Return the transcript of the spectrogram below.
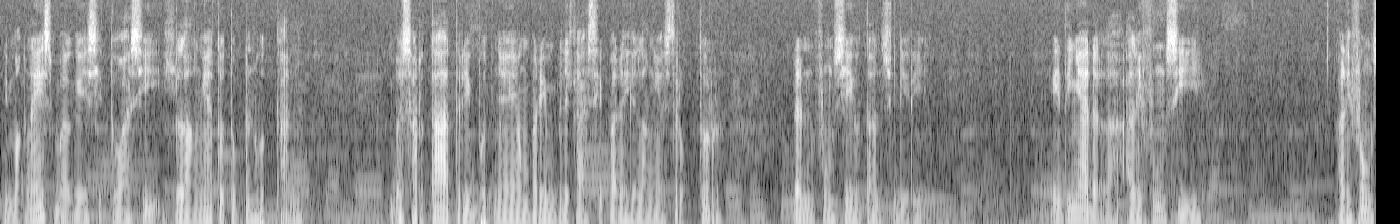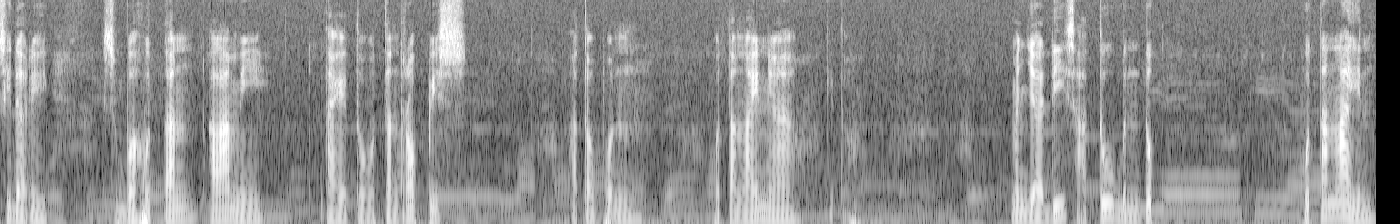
dimaknai sebagai situasi hilangnya tutupan hutan beserta atributnya yang berimplikasi pada hilangnya struktur dan fungsi hutan sendiri. Intinya adalah alih fungsi alih fungsi dari sebuah hutan alami entah itu hutan tropis ataupun hutan lainnya gitu. Menjadi satu bentuk hutan lain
